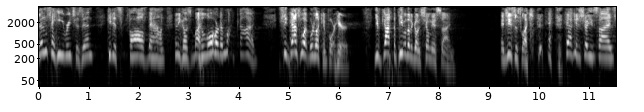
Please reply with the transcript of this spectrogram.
Doesn't say he reaches in. He just falls down and he goes, My Lord and my God. See, that's what we're looking for here. You've got the people that are going, Show me a sign. And Jesus is like, Hey, I can show you signs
